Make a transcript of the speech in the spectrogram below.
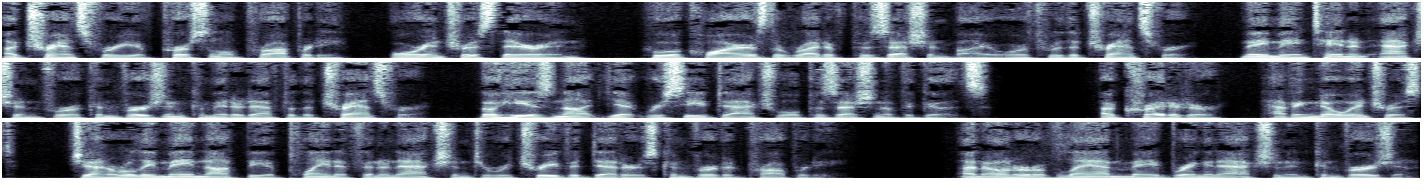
A transferee of personal property, or interest therein, who acquires the right of possession by or through the transfer, may maintain an action for a conversion committed after the transfer, though he has not yet received actual possession of the goods. A creditor, having no interest, generally may not be a plaintiff in an action to retrieve a debtor's converted property. An owner of land may bring an action in conversion,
